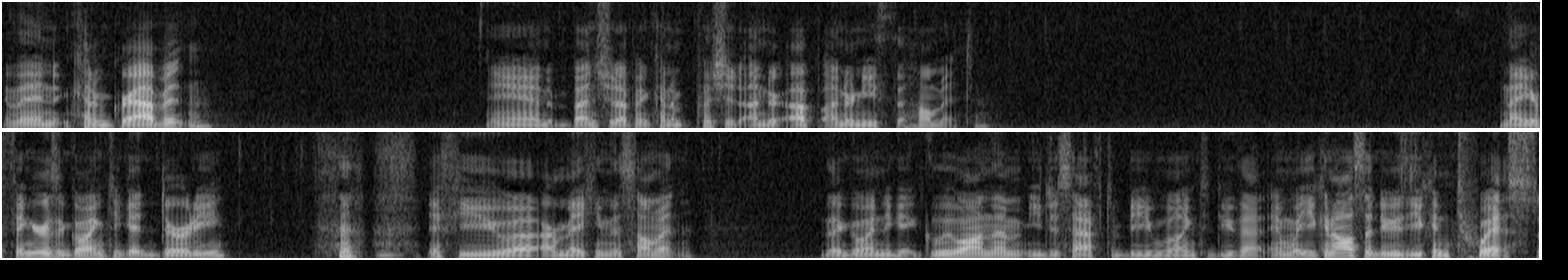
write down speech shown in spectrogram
and then kind of grab it and bunch it up and kind of push it under up underneath the helmet. Now your fingers are going to get dirty if you uh, are making this helmet. They're going to get glue on them. You just have to be willing to do that. And what you can also do is you can twist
